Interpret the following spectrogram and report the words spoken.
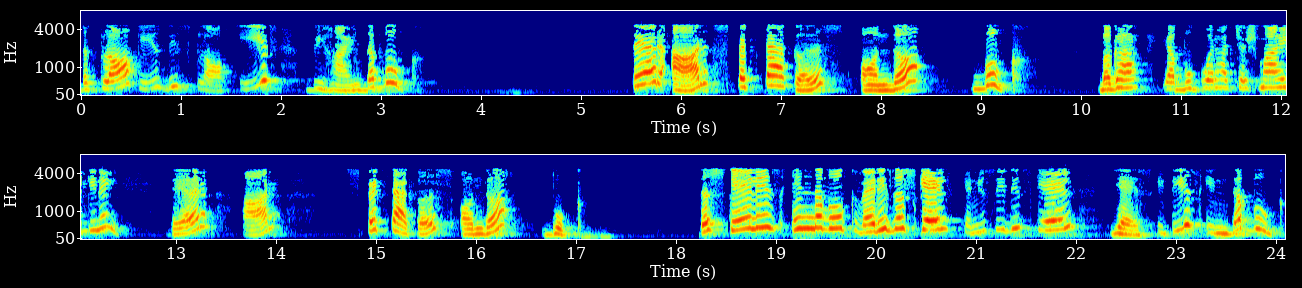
the clock is, this clock is behind the book. There are spectacles on the book. बघा या बुकवर हा चष्मा आहे की नाही देअर आर spectacles on the book. The scale is in the book. Where is the scale? Can you see the scale? Yes, it is in the book.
